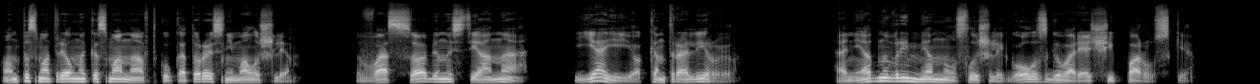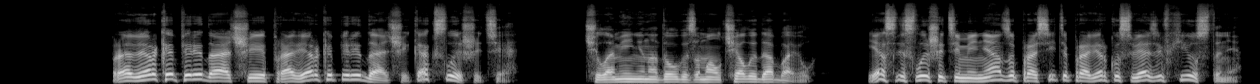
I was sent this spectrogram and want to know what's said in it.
Он посмотрел на космонавтку, которая снимала шлем. В особенности она. Я ее контролирую. Они одновременно услышали голос, говорящий по-русски. «Проверка передачи, проверка передачи, как слышите?» Челомей ненадолго замолчал и добавил. «Если слышите меня, запросите проверку связи в Хьюстоне».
